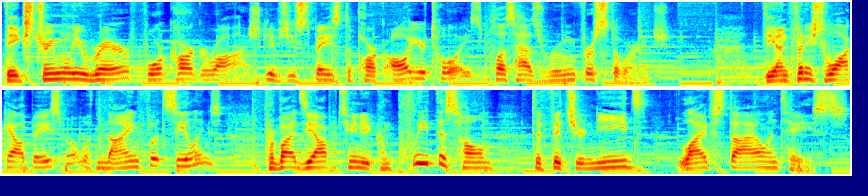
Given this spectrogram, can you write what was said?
The extremely rare 4-car garage gives you space to park all your toys, plus has room for storage. The unfinished walkout basement with 9-foot ceilings provides the opportunity to complete this home to fit your needs, lifestyle, and tastes.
